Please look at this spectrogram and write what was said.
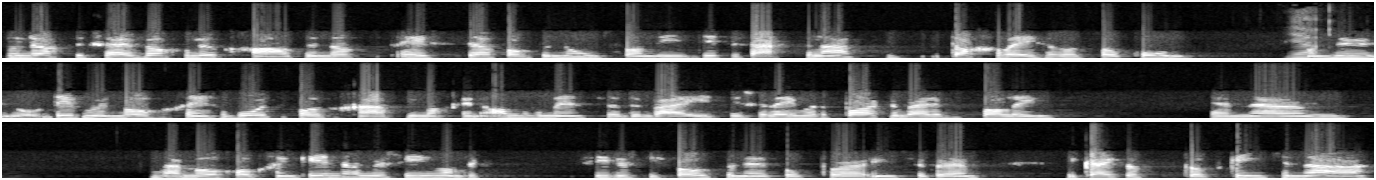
toen dacht ik, zij heeft wel geluk gehad. En dat heeft ze zelf ook benoemd. Van die, dit is eigenlijk de laatste dag geweest dat het zo kon. Ja. Want nu, op dit moment mogen geen geboortefotograaf, je mag geen andere mensen erbij. Het is alleen maar de partner bij de bevalling. En um, wij mogen ook geen kinderen meer zien, want ik zie dus die foto net op uh, Instagram. Ik kijk dat, dat kindje na.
